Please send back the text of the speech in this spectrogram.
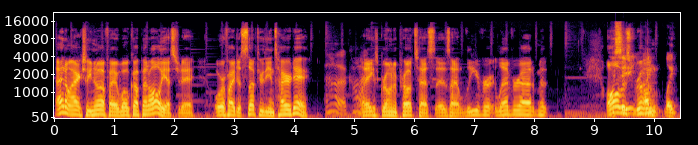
I don't actually know if I woke up at all yesterday, or if I just slept through the entire day. Oh god. Legs groan in protest as I lever lever out. My... All You this see running. on like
